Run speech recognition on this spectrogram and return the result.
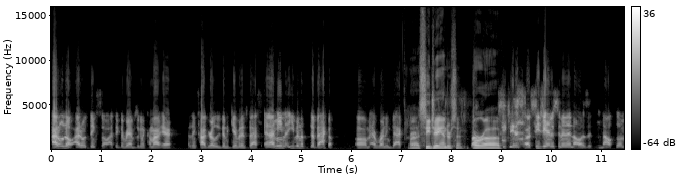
I don't know. I don't think so. I think the Rams are going to come out here. I think Todd Gurley is going to give it his best, and I mean even the backup um, at running back. Uh, C.J. Anderson or uh, C.J. Uh, C.J. Anderson, and then oh, is it Malcolm?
